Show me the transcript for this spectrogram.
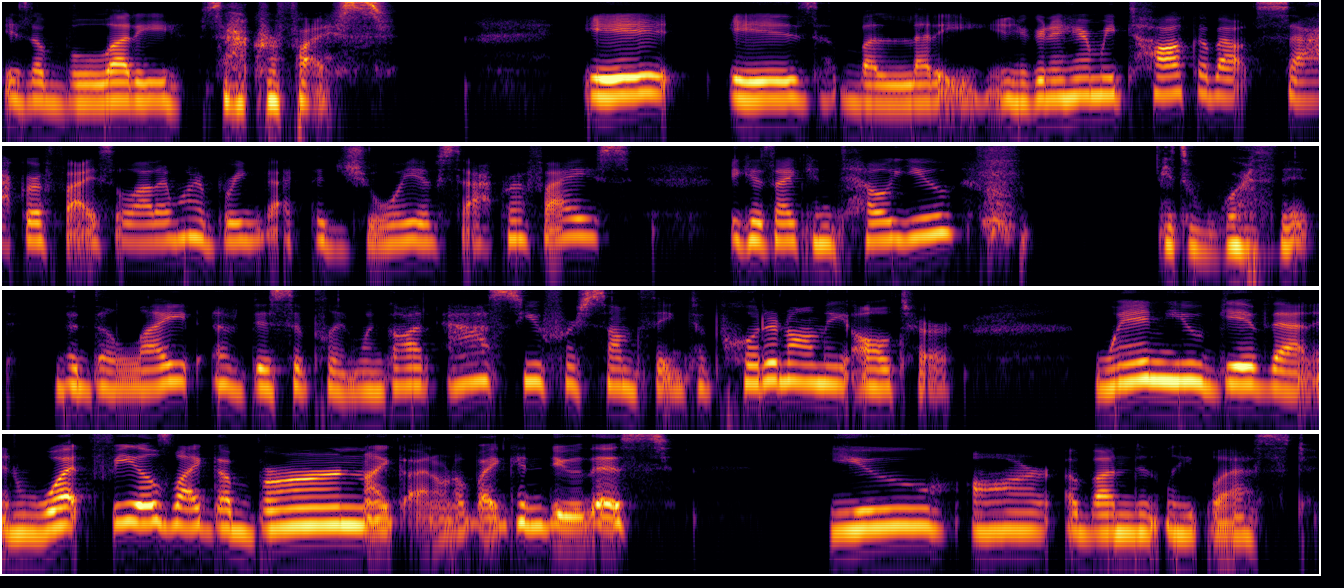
is a bloody sacrifice. It is bloody. And you're going to hear me talk about sacrifice a lot. I want to bring back the joy of sacrifice because I can tell you it's worth it. The delight of discipline. When God asks you for something to put it on the altar, when you give that and what feels like a burn, like, I don't know if I can do this, you are abundantly blessed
